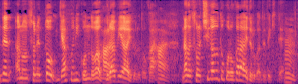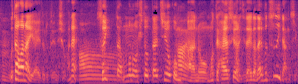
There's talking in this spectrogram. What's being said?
い、であのそれと逆に今度はグラビアアイドルとか、はい。なんかその違うところからアイドルが出てきて、うんうん。歌わないアイドルというんでしょうかね。そういったもの人たちをこう、はい。あのもてはやすような時代がだいぶ続いたんですよ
